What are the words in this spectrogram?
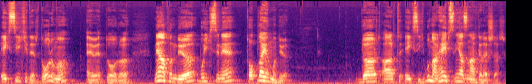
Eksi 2'dir. Doğru mu? Evet doğru. Ne yapın diyor? Bu ikisini toplayın mı diyor. 4 artı eksi 2. Bunların hepsini yazın arkadaşlar.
